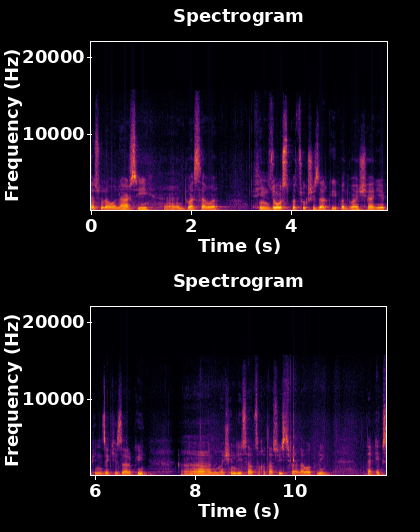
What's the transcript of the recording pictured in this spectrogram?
تاسو را ولاړ سی دوه سوه پنځوس په څو کښې ضرب کړئ په دوه اشاریه پنځه کښې ضرب کړئ د ماشین د حساب څخه تاسو استفاده وکړي د ایکس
